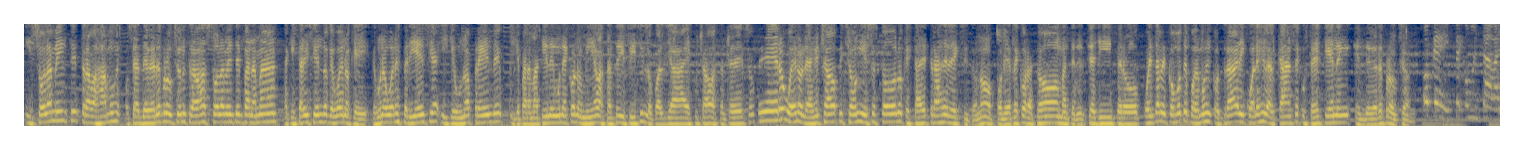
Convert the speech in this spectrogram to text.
Y solamente trabajamos, o sea, Deber de Producciones trabaja solamente en Panamá. Aquí está diciendo que, bueno, que es una buena experiencia y que uno aprende y que Panamá tiene una economía bastante difícil, lo cual ya he escuchado bastante de eso. Pero bueno, le han echado pichón y eso es todo lo que está detrás del éxito, ¿no? Ponerle corazón, mantenerse allí. Pero cuéntame cómo te podemos encontrar y cuál es el alcance que ustedes tienen en Deber de Producciones. Ok, te comentaba,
